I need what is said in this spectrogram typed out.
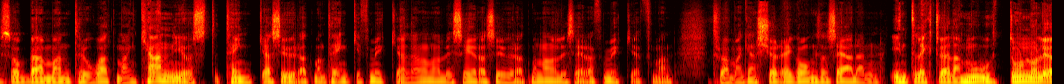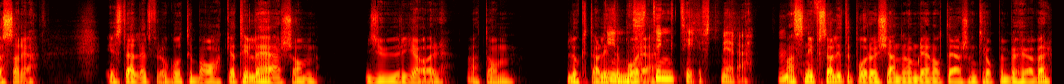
så bör man tro att man kan just tänka sig ur att man tänker för mycket eller analysera sig ur att man analyserar för mycket. För Man tror att man kan köra igång så att säga, den intellektuella motorn och lösa det istället för att gå tillbaka till det här som djur gör, att de luktar lite på det. Instinktivt mera. Mm. Man snifsar lite på det och känner om det är något där som kroppen behöver.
